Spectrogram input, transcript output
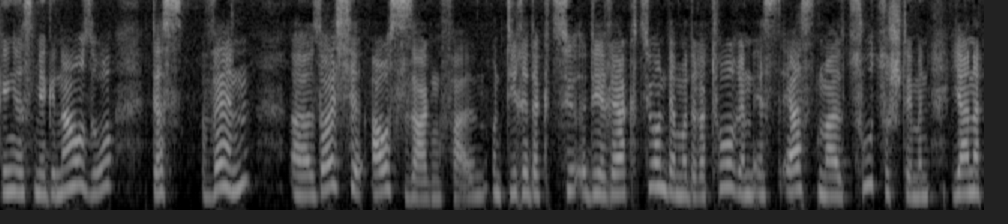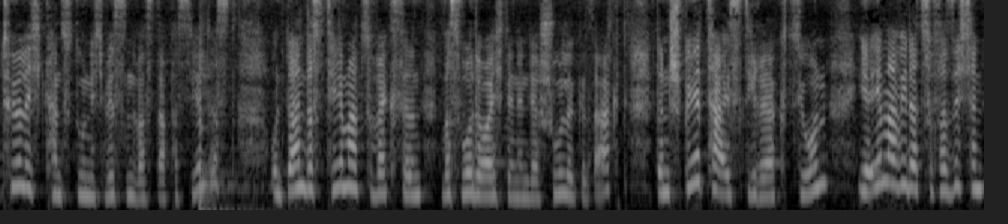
ginge es mir genauso, dass wenn äh, solche Aussagen fallen. Und die, Redaktion, die Reaktion der Moderatorin ist erstmal zuzustimmen, ja natürlich kannst du nicht wissen, was da passiert ist, und dann das Thema zu wechseln, was wurde euch denn in der Schule gesagt, dann später ist die Reaktion, ihr immer wieder zu versichern,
